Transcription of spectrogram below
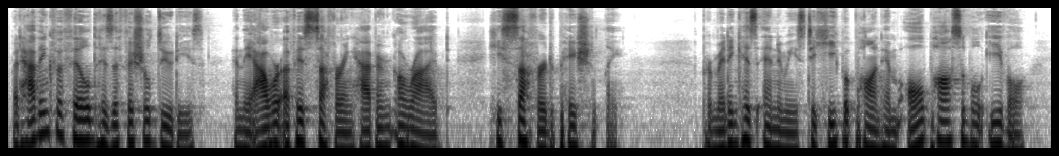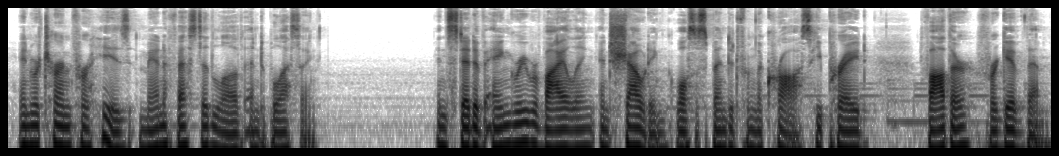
But having fulfilled his official duties, and the hour of his suffering having arrived, he suffered patiently, permitting his enemies to heap upon him all possible evil in return for his manifested love and blessing. Instead of angry reviling and shouting while suspended from the cross, he prayed, Father, forgive them.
